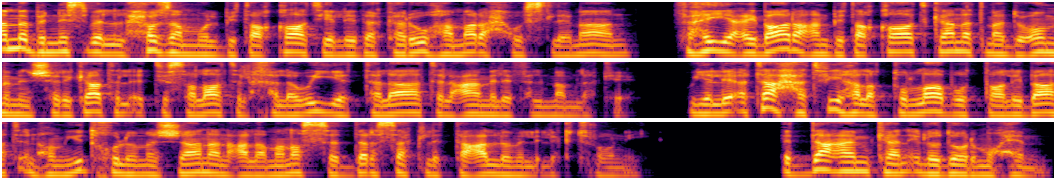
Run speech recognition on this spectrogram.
أما بالنسبة للحزم والبطاقات يلي ذكروها مرح وسليمان فهي عبارة عن بطاقات كانت مدعومة من شركات الاتصالات الخلوية الثلاث العاملة في المملكة واللي أتاحت فيها للطلاب والطالبات إنهم يدخلوا مجانا على منصة درسك للتعلم الإلكتروني. الدعم كان له دور مهم.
